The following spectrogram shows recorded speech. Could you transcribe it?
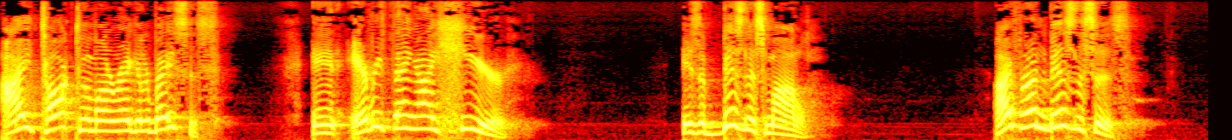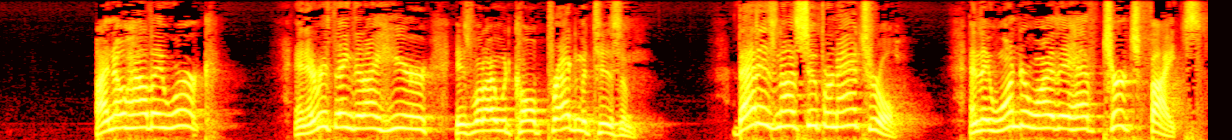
I talk to them on a regular basis. And everything I hear is a business model. I've run businesses. I know how they work. And everything that I hear is what I would call pragmatism. That is not supernatural. And they wonder why they have church fights.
